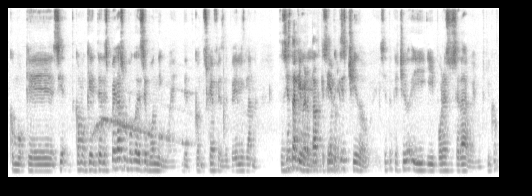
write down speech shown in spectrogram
como que, como que te despegas un poco de ese bonding, güey, con tus jefes, de pedirles lana. Entonces, Esta libertad que siento tienes. que es chido, güey. Siento que es chido y, y por eso se da, güey. ¿Me explico?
